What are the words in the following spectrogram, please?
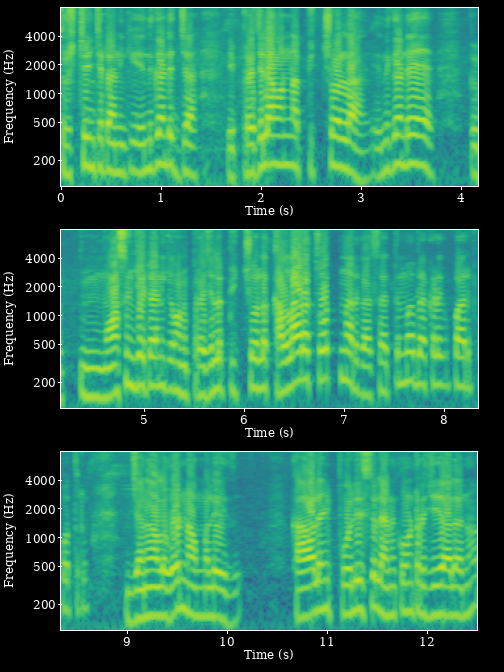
సృష్టించడానికి. ఎందుకంటే జ ఈ ప్రజలు ఏమన్నా పిచ్చోళ్ళ? ఎందుకంటే మోసం చేయడానికి ఏమన్నా ప్రజల పిచ్చోళ్ళ కల్లారా చూస్తున్నారు కదా? సత్యంబాబు ఎక్కడికి పారిపోతారు? జనాలు కూడా నమ్మలేదు. కావాలని పోలీసులు ఎన్కౌంటర్ చేయాలను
